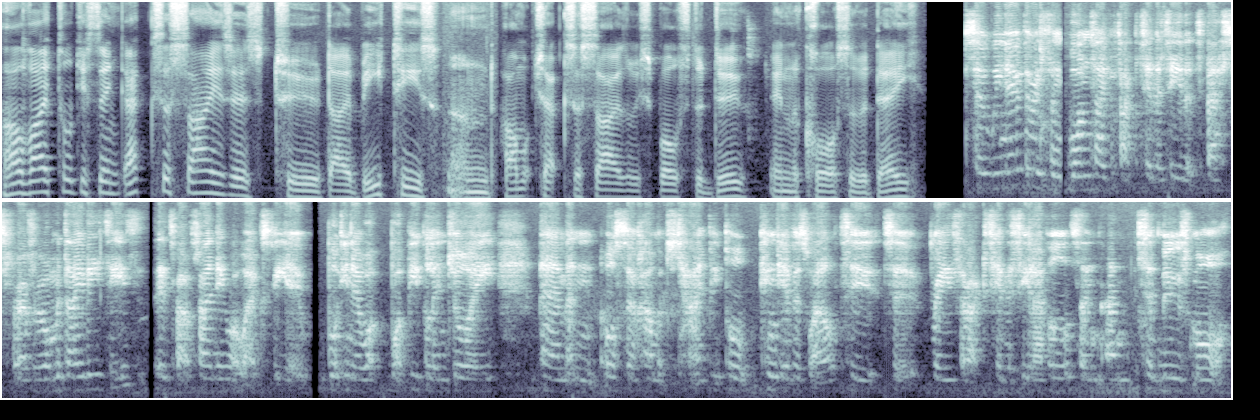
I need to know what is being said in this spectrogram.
How vital do you think exercise is to diabetes, and how much exercise are we supposed to do in the course of a day? So we know there isn't one type of activity that's best for everyone with diabetes. It's about finding what works for you. But you know what, what people enjoy um, and also how much time people can give as well to, to raise their activity levels and, and to move more.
